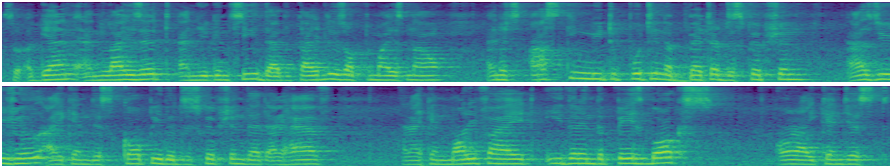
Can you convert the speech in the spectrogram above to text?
So again analyze it and you can see that the title is optimized now and it's asking me to put in a better description. As usual I can just copy the description that I have and I can modify it either in the paste box or I can just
